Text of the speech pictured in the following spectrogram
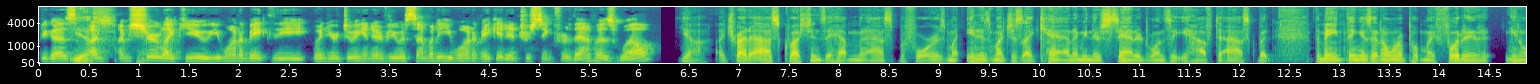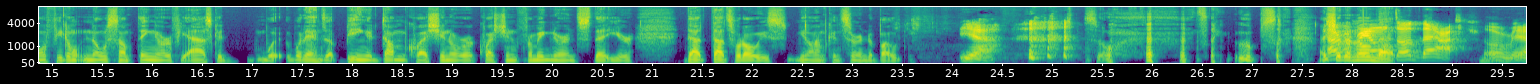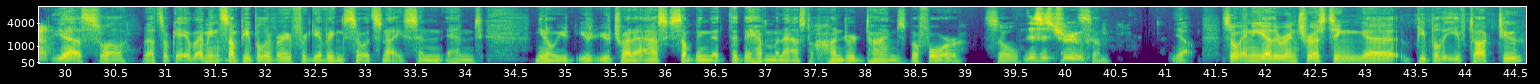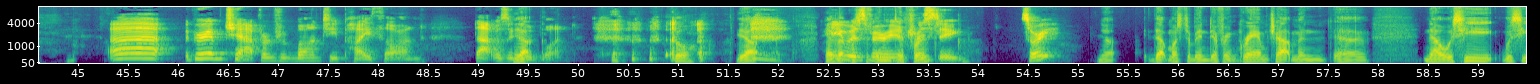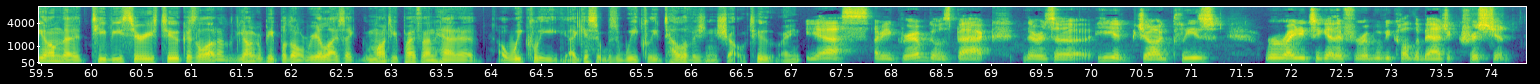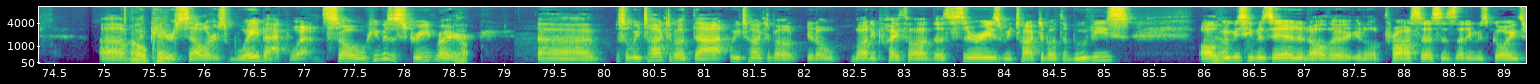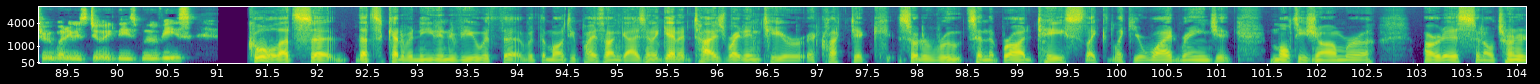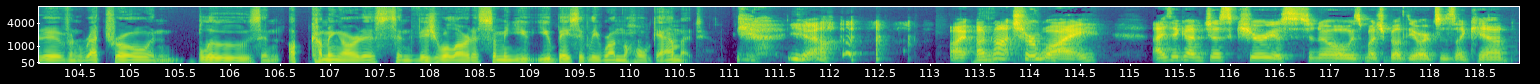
because yes. I'm, I'm, sure, like you, you want to make the when you're doing an interview with somebody, you want to make it interesting for them as well. Yeah, I try to ask questions they haven't been asked before, as much, in as much as I can. I mean, there's standard ones that you have to ask, but the main thing is I don't want to put my foot in it. You know, if you don't know something, or if you ask a what, what ends up being a dumb question or a question from ignorance, that you're that that's what always you know I'm concerned about. Yeah. so it's like, oops, I should have known that. Done that. Oh man. Yes, well, that's okay. I mean, some people are very forgiving, so it's nice, and and you know, you're, you're trying to ask something that, that they haven't been asked a hundred times before. So this is true. Um, yeah. So any other interesting uh, people that you've talked to? Uh, Graham Chapman from Monty Python. That was a yeah. good one. cool. Yeah. yeah he was very interesting. Sorry? Yeah. That must have been different. Graham Chapman, uh, now, was he was he on the TV series too? Because a lot of younger people don't realize like Monty Python had a, a weekly, I guess it was a weekly television show too, right? Yes, I mean Graham goes back. There was a he and John Cleese were writing together for a movie called The Magic Christian um, with okay. Peter Sellers way back when. So he was a screenwriter. Yep. uh, so we talked about that. We talked about you know Monty Python, the series. We talked about the movies, all the movies he was in, and all the you know processes that he was going through when he was doing these movies. Cool. That's uh, that's kind of a neat interview with the with the Monty Python guys, and again, it ties right into your eclectic sort of roots and the broad tastes, like like your wide range, of multi genre artists and alternative and retro and blues and upcoming artists and visual artists. I mean, you you basically run the whole gamut. Yeah. I, I'm not sure why. I think I'm just curious to know as much about the arts as I can.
